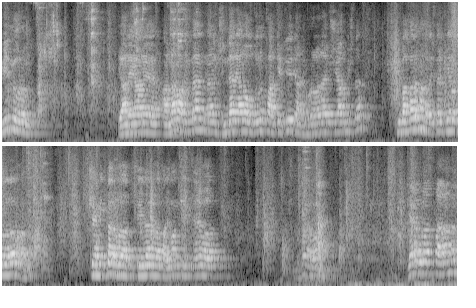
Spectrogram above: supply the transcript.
bilmiyorum. Yani yani anlamadım ben yani cinler yani olduğunu fark ediyor yani buralara hep şey yapmışlar. Bir bakalım arkadaşlar diğer odalara bakalım. Kemikler var, şeyler var, hayvan kemikleri var. Burada ne var? Gene burası karanlık.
